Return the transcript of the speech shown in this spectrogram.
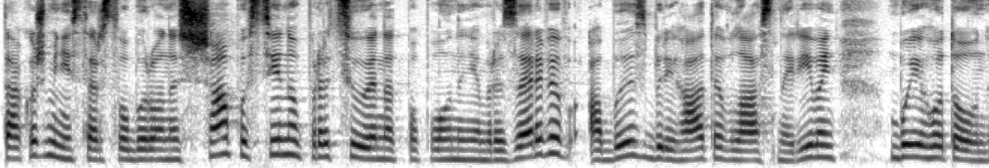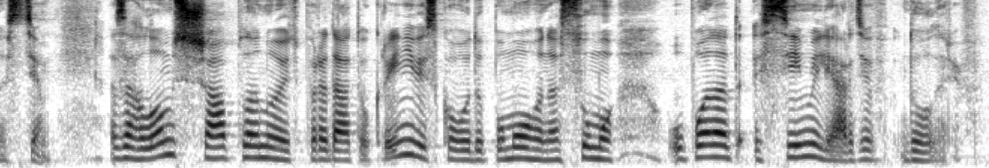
Також Міністерство оборони США постійно працює над поповненням резервів, аби зберігати власний рівень боєготовності. Загалом США планують передати Україні військову допомогу на суму у понад 7 мільярдів доларів.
